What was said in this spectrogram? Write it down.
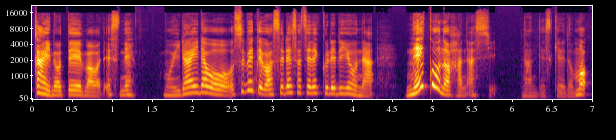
回のテーマはですねもうイライラを全て忘れさせてくれるような猫の話なんですけれども。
